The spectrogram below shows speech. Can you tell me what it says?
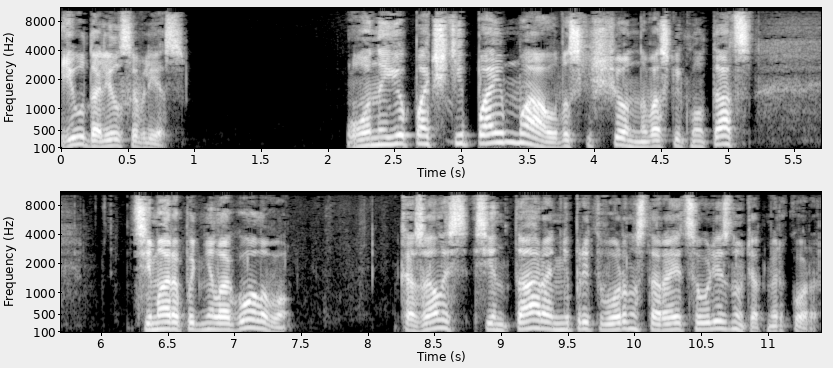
и удалился в лес. «Он ее почти поймал!» — восхищенно воскликнул Тац. Тимара подняла голову. Казалось, Синтара непритворно старается улизнуть от Меркора.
